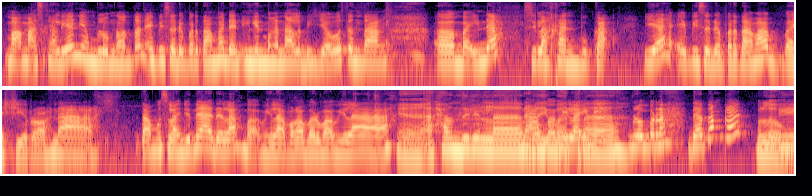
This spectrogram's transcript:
mak-mak sekalian yang belum nonton episode pertama dan ingin mengenal lebih jauh tentang uh, Mbak Indah, silahkan buka ya episode pertama Bashiroh. Nah, tamu selanjutnya adalah Mbak Mila. Apa kabar Mbak Mila? Ya, Alhamdulillah. Nah, Mbak Mila ini belum pernah datang kan? Belum. Di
